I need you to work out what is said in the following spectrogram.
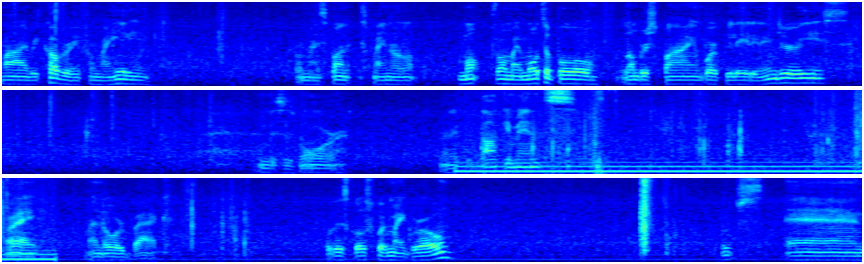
my recovery, for my healing, for my spine, spinal, for my multiple lumbar spine work related injuries. And this is more medical documents. Alright my lower back. So this goes for my grow oops. And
